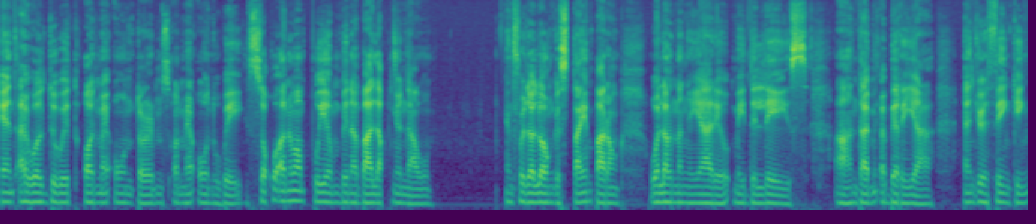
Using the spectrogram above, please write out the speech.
And I will do it on my own terms, on my own way. So kung ano man po yung binabalak niyo now, And for the longest time, parang walang nangyayari, may delays, uh, ang daming aberya, and you're thinking,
